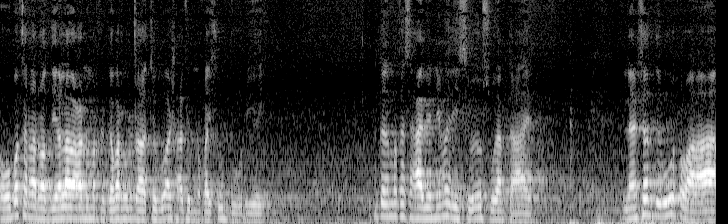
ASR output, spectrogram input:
abubakrna radi allahu canhu marka gabar la dhalatay buu ashcaf ibnu qays u guuriyey inkaas marka saxaabinimadiisii way u sugan tahay ilaan shardigu wuxuu ahaa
